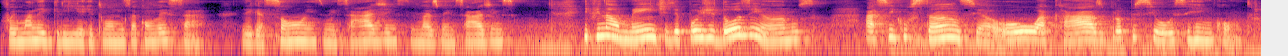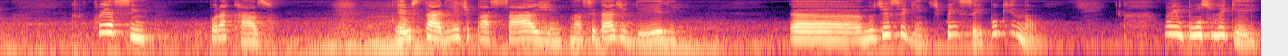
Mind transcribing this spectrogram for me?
Foi uma alegria, retomamos a conversar. Ligações, mensagens e mais mensagens. E finalmente, depois de 12 anos, a circunstância ou o acaso propiciou esse reencontro. Foi assim, por acaso. Eu estaria de passagem na cidade dele uh, no dia seguinte. Pensei, por que não? No impulso, liguei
